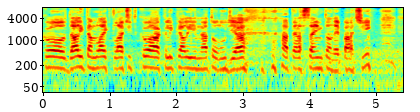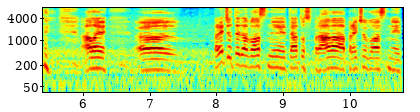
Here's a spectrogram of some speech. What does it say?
ako dali tam like tlačítko a klikali im na to ľudia a teraz sa im to nepáči, ale uh, Prečo teda vlastne táto správa a prečo vlastne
